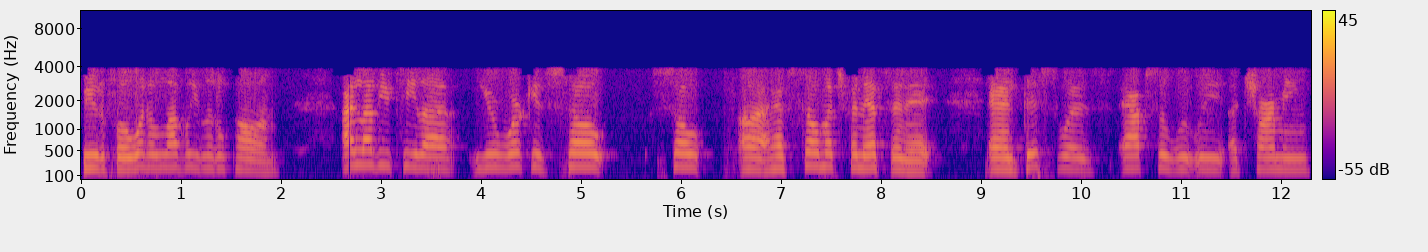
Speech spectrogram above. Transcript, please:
Beautiful. What a lovely little poem. I love you, Tila. Your work is so, so, uh, has so much finesse in it. And this was absolutely a charming,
